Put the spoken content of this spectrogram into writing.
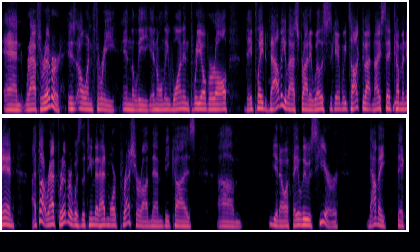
and Raft River is 0 and 3 in the league and only 1 and 3 overall. They played Valley last Friday. Well, this is a game we talked about, and I said coming in, I thought Raft River was the team that had more pressure on them because um, you know, if they lose here, now they they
